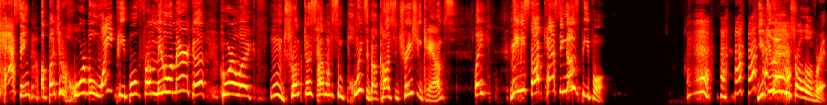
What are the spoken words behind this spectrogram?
casting a bunch of horrible white people from middle America who are like, mm, Trump does have some points about concentration camps. Like, maybe stop casting those people you do have control over it.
